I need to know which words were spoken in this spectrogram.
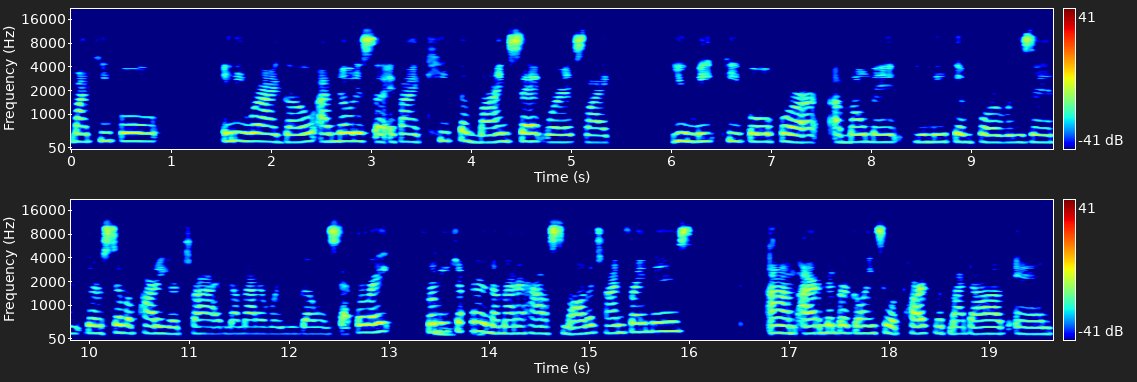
my people anywhere I go. I've noticed that if I keep the mindset where it's like you meet people for a moment, you meet them for a reason, they're still a part of your tribe no matter where you go and separate from mm-hmm. each other, no matter how small the time frame is. Um, I remember going to a park with my dog and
